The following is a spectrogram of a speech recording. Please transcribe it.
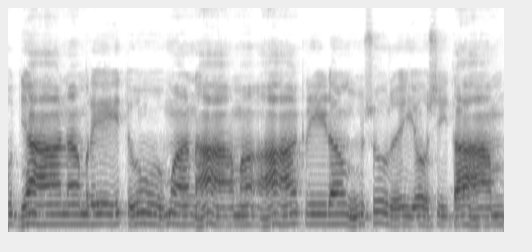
उद्यानमृतुमनाम आक्रीडं सुरयोषिताम्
